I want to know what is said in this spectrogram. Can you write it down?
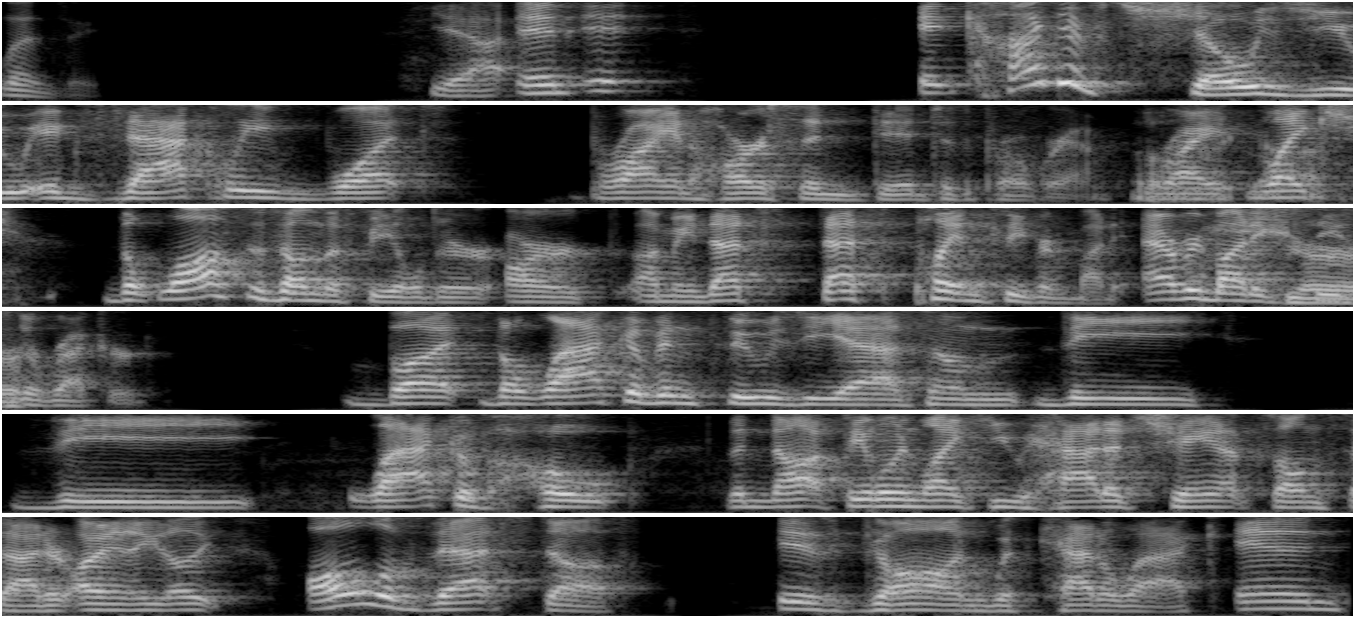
Lindsey. Yeah, and it it kind of shows you exactly what Brian Harsin did to the program, oh right? Like the losses on the field are, are I mean, that's that's plain to see for everybody. Everybody sure. sees the record. but the lack of enthusiasm, the the lack of hope, the not feeling like you had a chance on Saturday, I mean, like all of that stuff is gone with Cadillac. And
